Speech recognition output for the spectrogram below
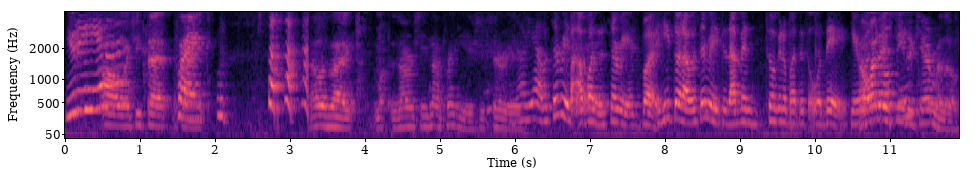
You didn't hear? Oh, when she said prank. I was like, Zara, she's not pranking you. She's serious. Oh, yeah, I was serious. I wasn't serious, but he thought I was serious because I've been talking about this all day. Hear How us I didn't see the camera though.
